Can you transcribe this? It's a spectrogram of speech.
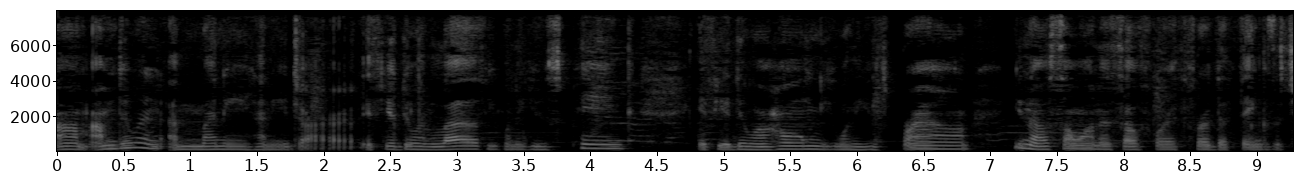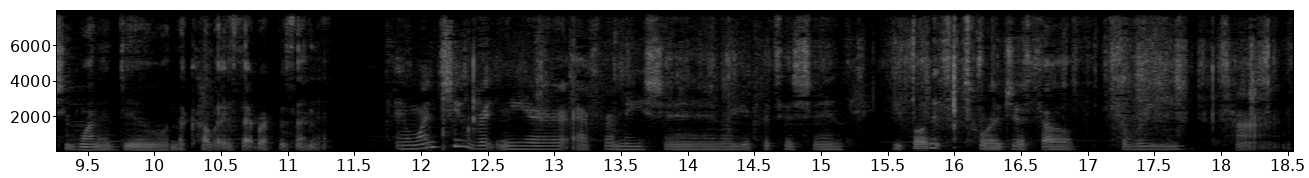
Um, I'm doing a money honey jar. If you're doing love, you want to use pink. If you're doing home, you want to use brown. You know, so on and so forth for the things that you want to do and the colors that represent it. And once you've written your affirmation or your petition, you fold it towards yourself three times.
